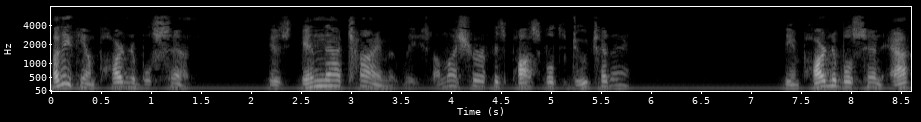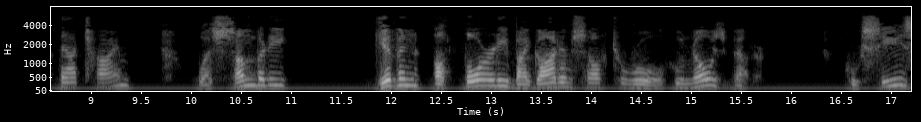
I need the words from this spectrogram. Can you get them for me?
I think the unpardonable sin is in that time at least. I'm not sure if it's possible to do today. The unpardonable sin at that time was somebody given authority by God Himself to rule, who knows better, who sees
